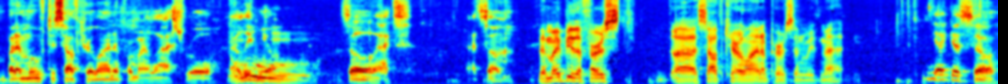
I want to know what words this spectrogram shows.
but I moved to South Carolina for my last role. So that's that's um. That might be the first uh, South Carolina person we've met. Yeah, I guess so.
